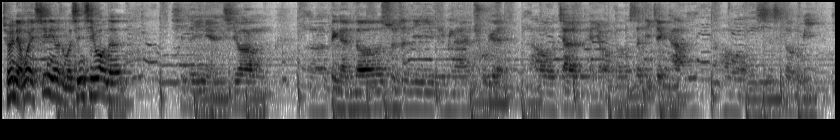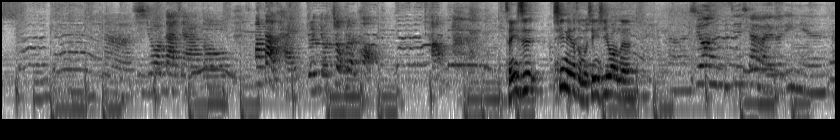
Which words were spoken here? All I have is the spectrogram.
请问两位新年有什么新希望呢？新的一年希望呃病人都顺顺利利、平平安安出院，然后家人朋友都身体健康，财，轮流中乐透。好，陈医师，新年有什么新希望呢？呃，希望接下来的一年，呃，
